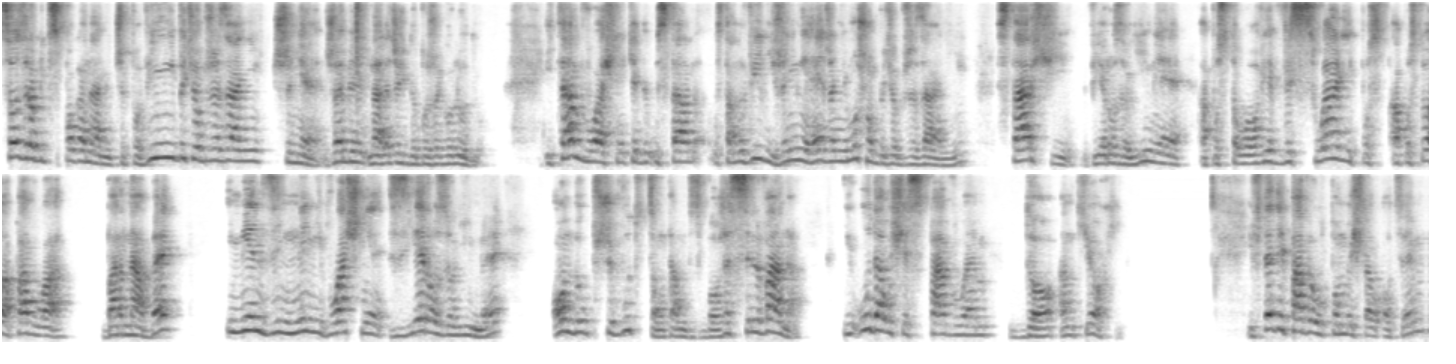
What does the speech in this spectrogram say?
co zrobić z poganami, czy powinni być obrzezani, czy nie, żeby należeć do Bożego Ludu. I tam właśnie, kiedy ustan ustanowili, że nie, że nie muszą być obrzezani, starsi w Jerozolimie apostołowie wysłali apostoła Pawła Barnabę i między innymi właśnie z Jerozolimy, on był przywódcą tam w zborze Sylwana i udał się z Pawłem do Antiochii. I wtedy Paweł pomyślał o tym,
